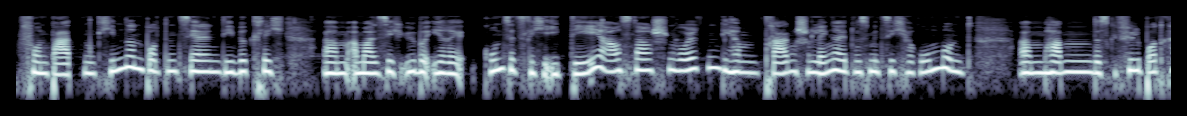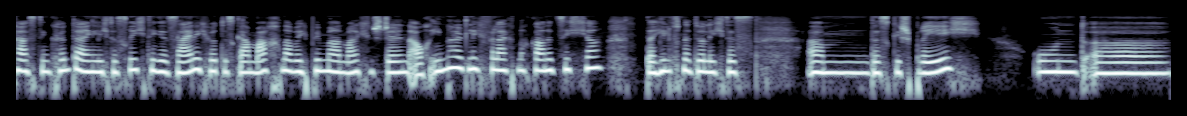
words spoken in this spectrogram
von Patenkindern potenziellen, die wirklich ähm, einmal sich über ihre grundsätzliche Idee austauschen wollten. Die haben, tragen schon länger etwas mit sich herum und ähm, haben das Gefühl, Podcasting könnte eigentlich das Richtige sein. Ich würde es gar machen, aber ich bin mir an manchen Stellen auch inhaltlich vielleicht noch gar nicht sicher. Da hilft natürlich das, ähm, das Gespräch und äh,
